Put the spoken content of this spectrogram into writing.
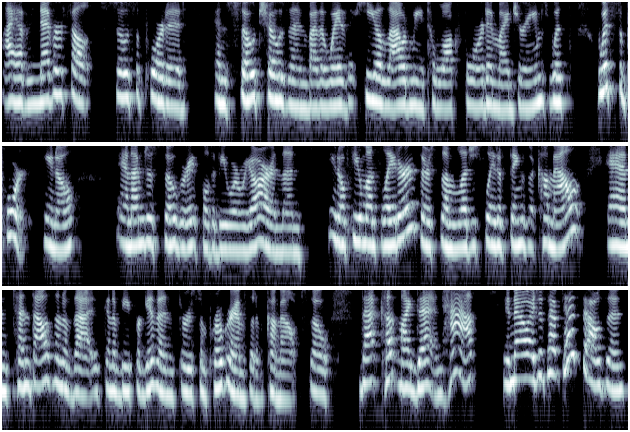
I have never felt so supported and so chosen by the way that he allowed me to walk forward in my dreams with with support you know? And i'm just so grateful to be where we are. And then you know a few months later there's some legislative things that come out and 10,000 of that is going to be forgiven through some programs that have come out. So that cut my debt in half and now i just have 10,000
